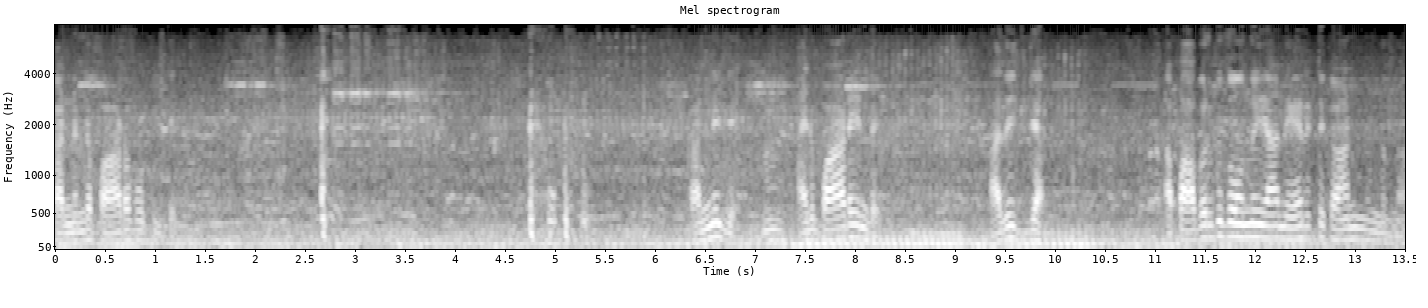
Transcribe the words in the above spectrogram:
കണ്ണിന്റെ പാട പൊട്ടിയിട്ട് കണ്ണില്ലേ. അതിന് പാടയുണ്ട്. അതില്ല. അപ്പൊ അവർക്ക് തോന്നുന്നു ഞാൻ നേരിട്ട് കാണുന്നുണ്ടെന്ന്.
